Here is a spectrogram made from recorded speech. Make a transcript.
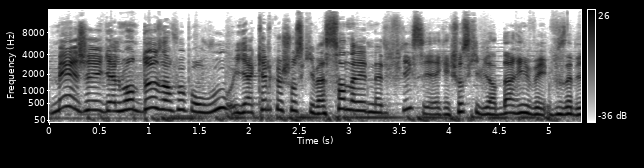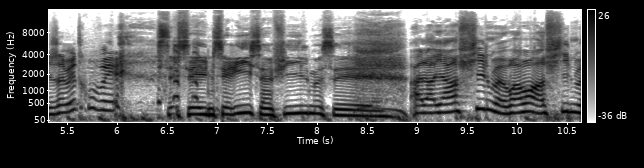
Mais j'ai également deux infos pour vous. Il y a quelque chose qui va s'en aller de Netflix et il y a quelque chose qui vient d'arriver. Vous allez jamais trouver. C'est une série, c'est un film, c'est. Alors il y a un film, vraiment un film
